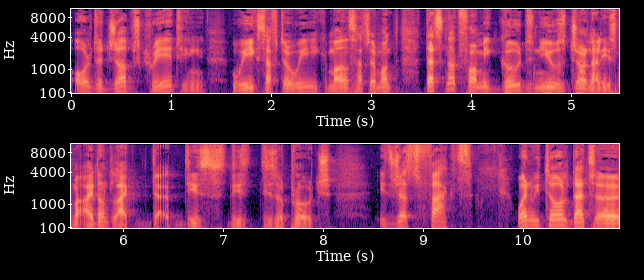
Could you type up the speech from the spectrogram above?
all the jobs creating weeks after week, months after month. That's not for me good news journalism. I don't like this, this, this approach. It's just facts when we told that uh,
